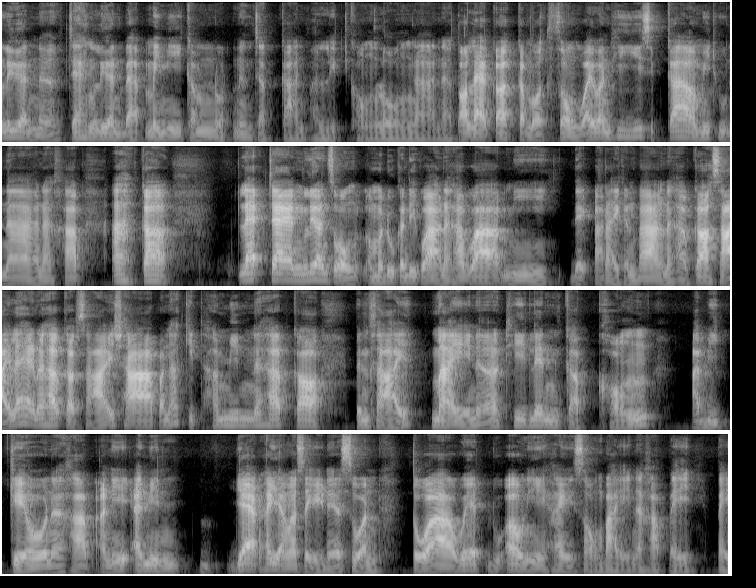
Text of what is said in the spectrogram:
เลื่อนนะแจ้งเลื่อนแบบไม่มีกำหนดเนื่องจากการผลิตของโรงงานนะตอนแรกก็กำหนดส่งไว้วันที่ 29 มิถุนายนนะครับอะก็และแจ้งเลื่อนส่งเรามาดูกันดีกว่านะครับว่ามีเด็กอะไรกันบ้างนะครับ ก็สายแรกนะครับกับสายชาปนกิจทมินนะครับ ก็เป็นสายใหม่นะที่เล่นกับของอบิเกลนะครับ อันนี้แอดมินแยกให้อย่างละสี่เนี่ยส่วนตัวเวทดูอัลนี่ให้ 2 ใบนะครับ ไป ไป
